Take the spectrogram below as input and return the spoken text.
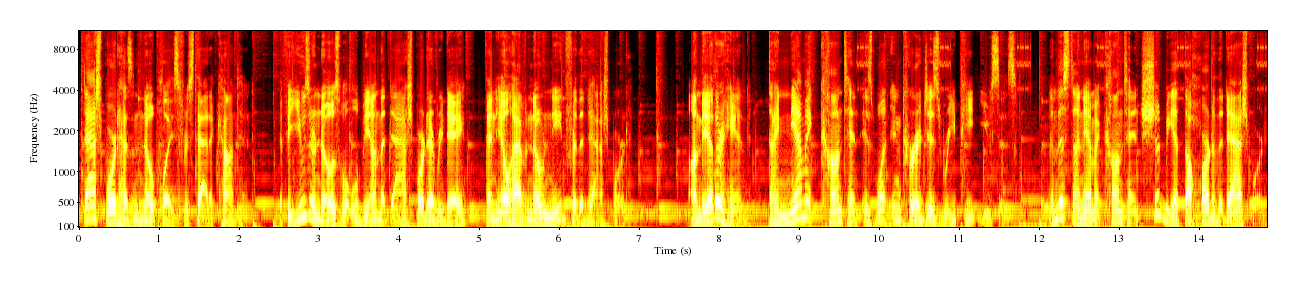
Dashboard has no place for static content. If a user knows what will be on the dashboard every day, then he'll have no need for the dashboard. On the other hand, dynamic content is what encourages repeat uses. And this dynamic content should be at the heart of the dashboard.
